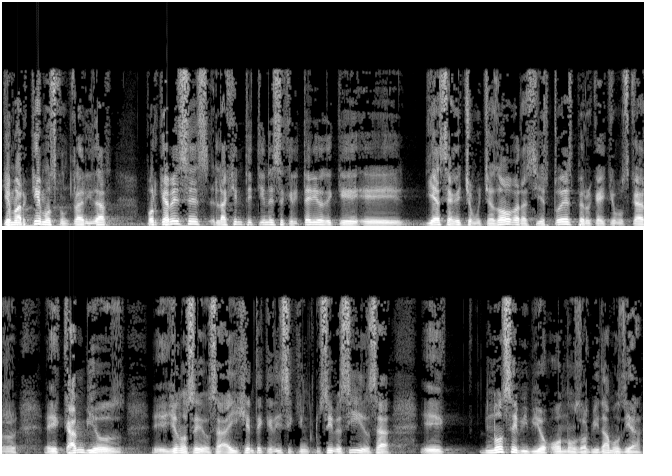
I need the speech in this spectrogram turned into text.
que marquemos con claridad, porque a veces la gente tiene ese criterio de que eh, ya se han hecho muchas obras y esto es, pero que hay que buscar eh, cambios, eh, yo no sé, o sea, hay gente que dice que inclusive sí, o sea, no se vivió o nos olvidamos ya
